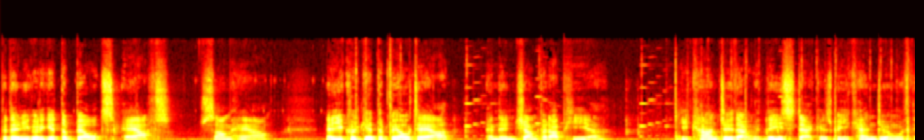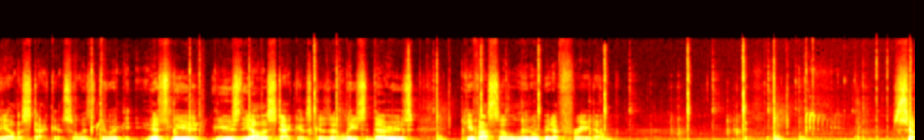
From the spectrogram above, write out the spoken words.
But then you've got to get the belts out somehow. Now you could get the belt out and then jump it up here. You can't do that with these stackers, but you can do them with the other stackers. So let's do it. Let's use the other stackers because at least those give us a little bit of freedom. So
